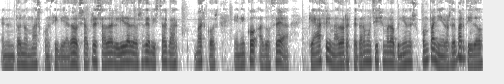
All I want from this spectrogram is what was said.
En un tono más conciliador se ha expresado el líder de los socialistas vascos, Eneco Aducea, que ha afirmado respetar muchísimo la opinión de sus compañeros de partido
